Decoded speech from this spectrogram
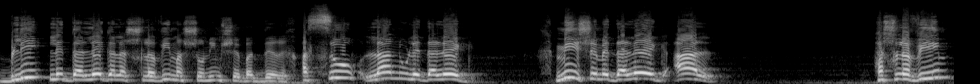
בלי לדלג על השלבים השונים שבדרך. אסור לנו לדלג. מי שמדלג על השלבים,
